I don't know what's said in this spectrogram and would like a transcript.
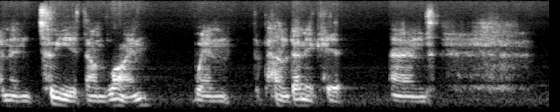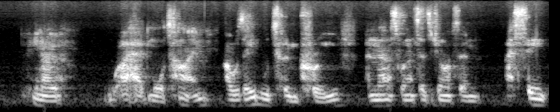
And then two years down the line, when the pandemic hit and, you know, I had more time, I was able to improve. And that's when I said to Jonathan, I think,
